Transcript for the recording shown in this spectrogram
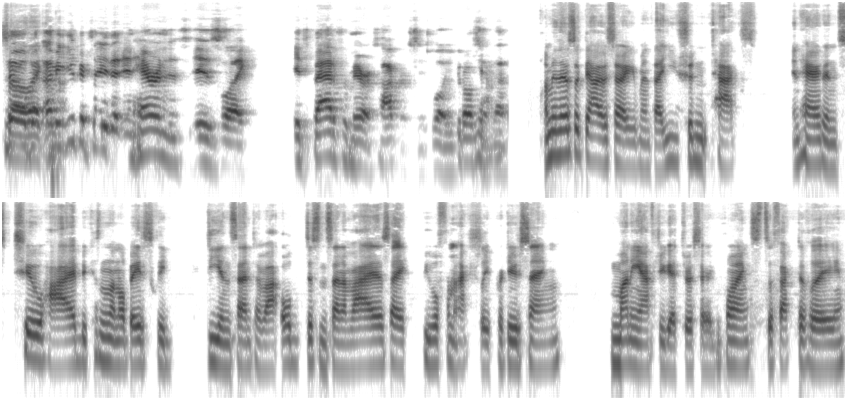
So, no, like- but I mean, you could say that inheritance is like it's bad for meritocracy as well. You could also Yeah. say that. I mean, there's like the obvious argument that you shouldn't tax inheritance too high because then it'll basically de-incentivize, or disincentivize like people from actually producing money after you get to a certain point. it's effectively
